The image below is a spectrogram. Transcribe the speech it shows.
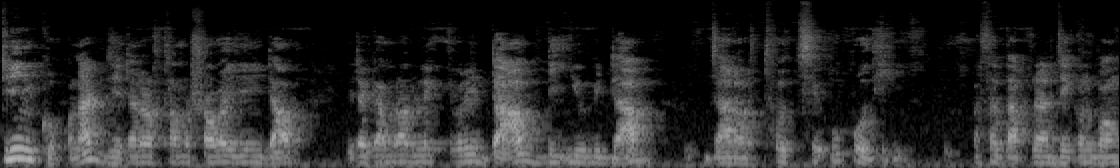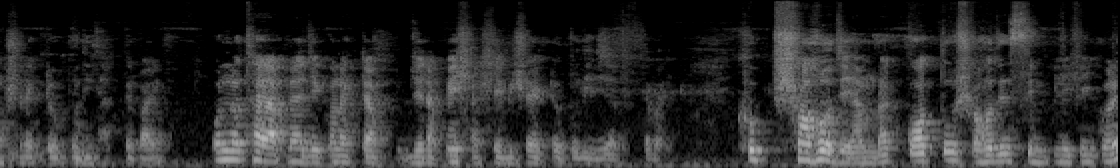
ক্রিম কোকোনাট, যেটার অর্থ আমরা সবাই জানি ডাব। এটাকে আমরা লিখতে পারি ডাব ডি ইউবি ডাব, যার অর্থ হচ্ছে উপধি। অর্থাৎ আপনার যে কোনো বংশের একটা উপধি থাকতে পারে। অন্যথায় আপনার যে কোনো একটা, যেটা পেশা, সে বিষয়ে একটা উপধি দেওয়া থাকতে পারে। খুব সহজে আমরা কত সহজে সিম্পলিফাই করে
